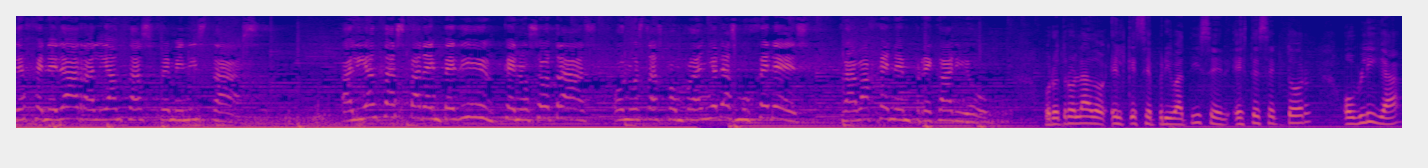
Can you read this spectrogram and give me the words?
de generar alianzas feministas, alianzas para impedir que nosotras o nuestras compañeras mujeres trabajen en precario. Por otro lado, el que se privatice este sector obliga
